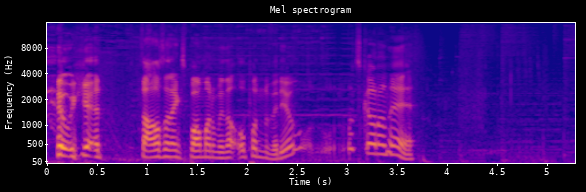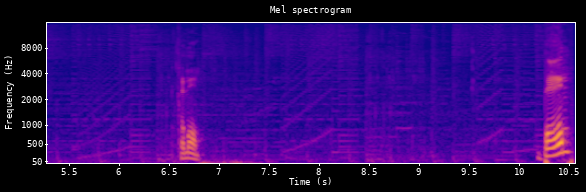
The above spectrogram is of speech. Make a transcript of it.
we get a 1000x bomb and we're not up on the video? What's going on here? Come on. Bomb?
